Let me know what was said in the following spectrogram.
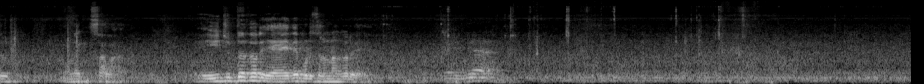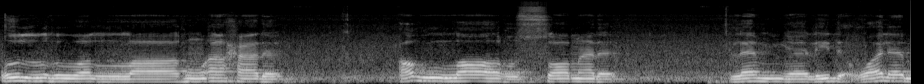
ইউটিউব অনেক চালা এই ইউটিউবটা তো এআইতে পরিচালনা করে قل هو الله أحد الله الصمد لم يلد ولم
